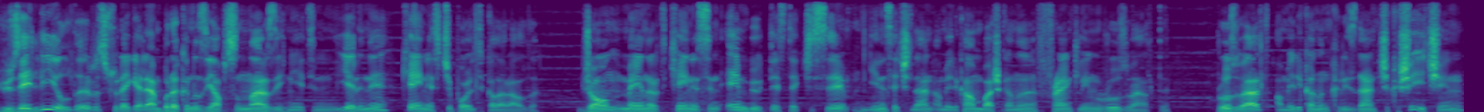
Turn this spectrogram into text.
150 yıldır süre gelen bırakınız yapsınlar zihniyetinin yerini Keynesçi politikalar aldı. John Maynard Keynes'in en büyük destekçisi yeni seçilen Amerikan Başkanı Franklin Roosevelt'ti. Roosevelt, Amerika'nın krizden çıkışı için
